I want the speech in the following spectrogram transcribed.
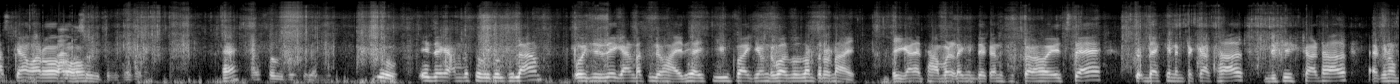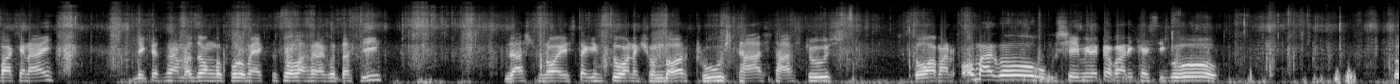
আজকে আমার হ্যাঁ? ছবি তো এই জায়গায় আমরা ছবি তুলছিলাম। ওই যে যে গানটা ছিল হাই হাই কি উপায়, কেমন বাজার যন্ত্র নাই এই গানের থামালটা কিন্তু এখানে শুট করা হয়েছে। তো দেখেন একটা কাঁঠাল বিশেষ কাঁঠাল, এখনও পাকে নাই। দেখতেছেন আমরা জঙ্গল পুরো ম্যাক্সে চলাফেরা করতেছি। জাস্ট নয়েজটা কিন্তু অনেক সুন্দর। ঠুস, ঠাস ঠাস, ঠুস। তো আমার, ও মা গো সেই মিলে একটা বাড়ি খাইছি গো। তো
